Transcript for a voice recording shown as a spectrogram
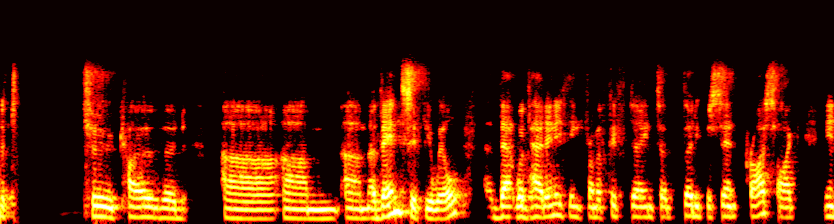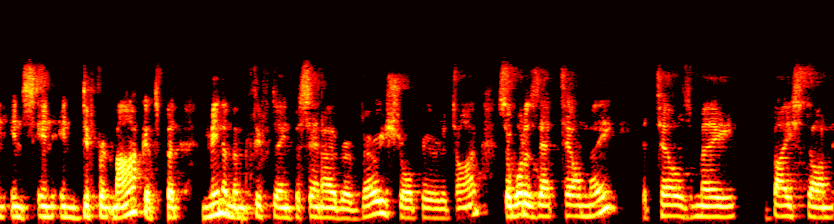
the two COVID uh, um, um, events, if you will, that we've had anything from a 15 to 30% price hike in, in, in, in different markets, but minimum 15% over a very short period of time. So, what does that tell me? It tells me based on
